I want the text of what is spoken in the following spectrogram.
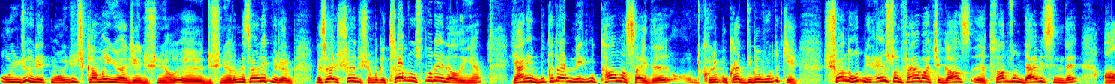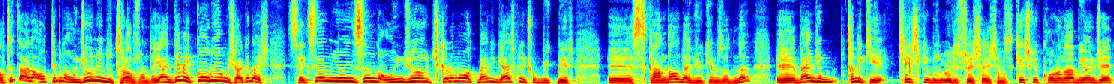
oyuncu üretme, oyuncu çıkarmayı yöneleceğini düşünüyor, e, düşünüyorum. Mesela örnek veriyorum. Mesela şöyle düşünün. Bakın Trabzonspor'u ele alın ya. Yani bu kadar mecbur kalmasaydı kulüp o kadar dibe vurdu ki. Şu anda unutmayın en son Fenerbahçe Gaz e, Trabzon derbisinde 6 tane altyapıdan oyuncu oynuyordu Trabzon'da. Yani demek ki oluyormuş arkadaş. 80 milyon insanın da oyuncu çıkaramamak bence gerçekten çok büyük bir e, skandal bence ülkemiz adına. E, bence tabii ki keşke bu böyle süreçler yaşaması. Keşke korona bir önce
